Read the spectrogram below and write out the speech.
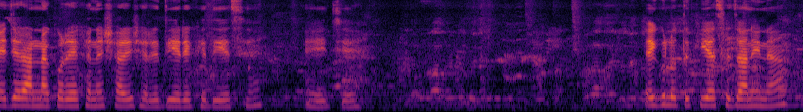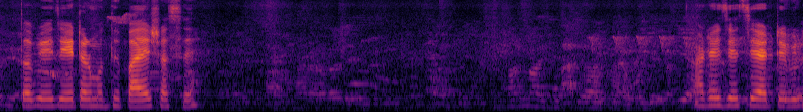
এই যে রান্না করে এখানে সারি সারি দিয়ে রেখে দিয়েছে। এই যে। এইগুলোতে কি আছে জানি না, তবে এই যে এটার মধ্যে পায়েস আছে। আর এই যে চেয়ার টেবিল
